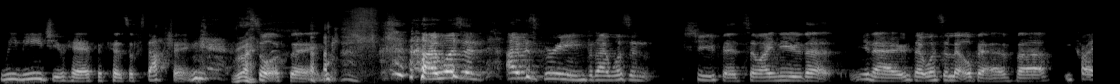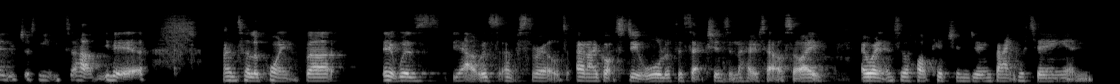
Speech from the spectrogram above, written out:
we need you here because of staffing right. sort of thing. I wasn't I was green, but I wasn't stupid, so I knew that you know there was a little bit of uh, we kind of just need to have you here until a point, but it was yeah, I was I was thrilled, and I got to do all of the sections in the hotel. So I I went into the hot kitchen doing banqueting and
